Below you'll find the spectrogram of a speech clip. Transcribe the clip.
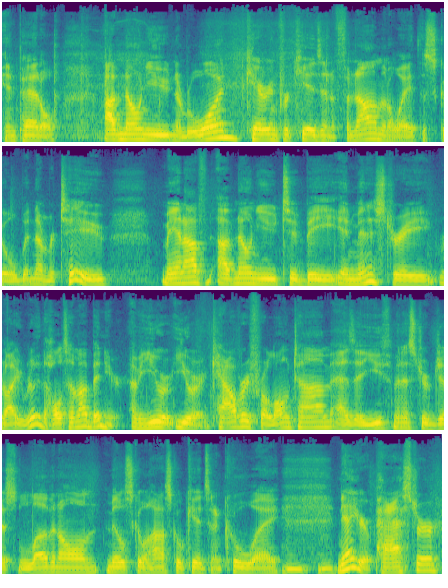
in Petal, I've known you number one caring for kids in a phenomenal way at the school, but number two, man, I've I've known you to be in ministry like really the whole time I've been here. I mean, you were you were at Calvary for a long time as a youth minister, just loving on middle school and high school kids in a cool way. Mm-hmm. Now you're a pastor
